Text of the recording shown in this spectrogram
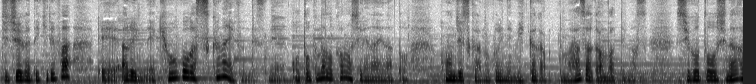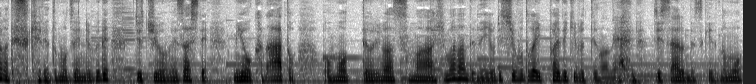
受注ができれば、えー、ある意味ね競合が少ない分ですねお得なのかもしれないなと。本日から残りね3日間。まずは頑張ってみます。仕事をしながらですけれども全力で受注を目指してみようかなと思っております。まあ暇なんでねより仕事がいっぱいできるっていうのはね 実際あるんですけれども。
